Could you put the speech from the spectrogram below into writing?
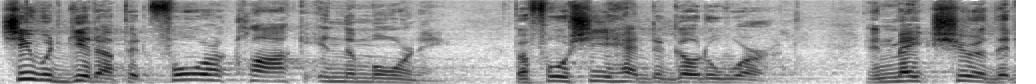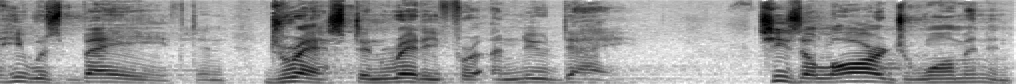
She would get up at four o'clock in the morning before she had to go to work and make sure that he was bathed and dressed and ready for a new day. She's a large woman, and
